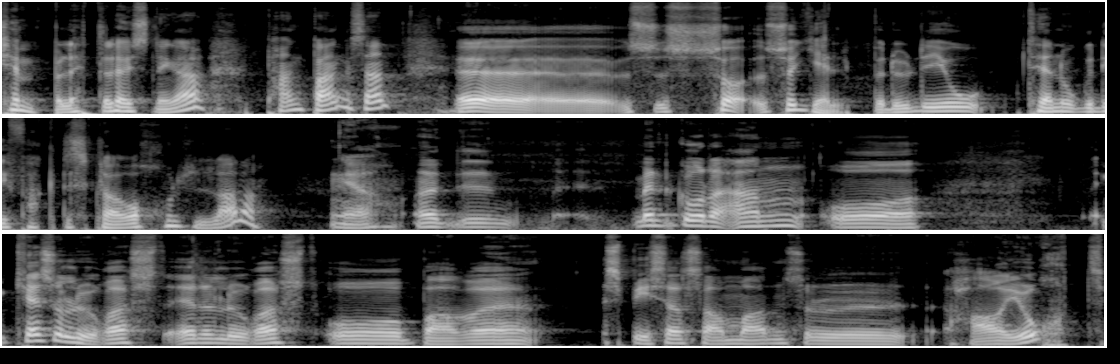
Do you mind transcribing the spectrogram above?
kjempelette løsninger. Pang, pang, sant? Uh, så, så, så hjelper du de jo til noe de faktisk klarer å holde, da. Ja. Men går det an å Hva er så lurest? Er det lurest å bare spise den samme maten som du har gjort,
